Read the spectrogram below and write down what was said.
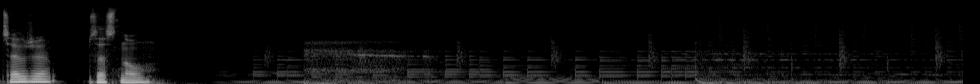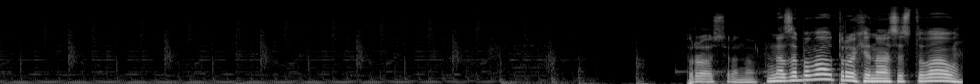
Це вже заснув. Просрано. Назабивав трохи, наасистував.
